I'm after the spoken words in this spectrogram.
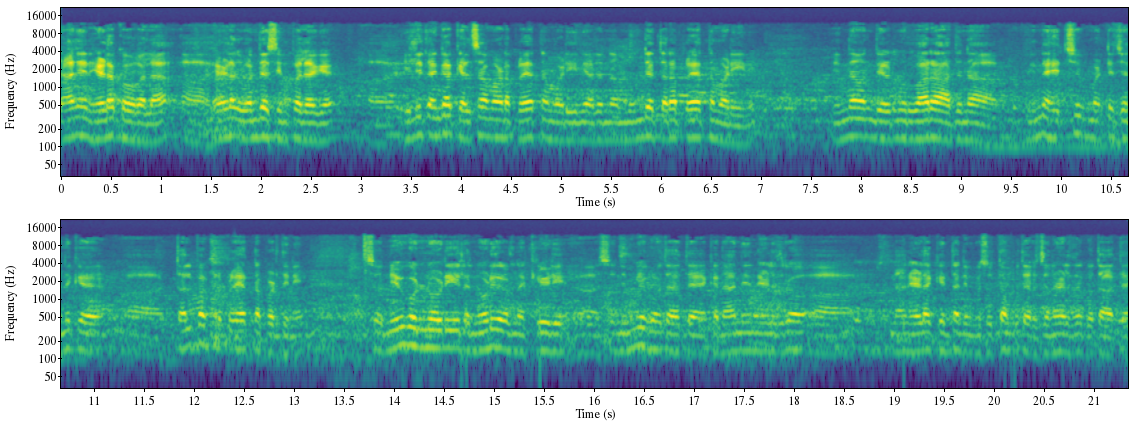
ನಾನೇನು ಹೇಳೋಕ್ಕೆ ಹೋಗಲ್ಲ. ಹೇಳೋದು ಒಂದೇ ಸಿಂಪಲ್ಲಾಗೆ ಇಲ್ಲಿ ತನಕ ಕೆಲಸ ಮಾಡೋ ಪ್ರಯತ್ನ ಮಾಡಿದ್ದೀನಿ. ಅದನ್ನು ಮುಂದೆ ಥರ ಪ್ರಯತ್ನ ಮಾಡಿದ್ದೀನಿ. ಇನ್ನೂ ಒಂದು ಎರಡು ಮೂರು ವಾರ ಅದನ್ನು ಇನ್ನೂ ಹೆಚ್ಚು ಮಟ್ಟ ಜನಕ್ಕೆ ತಲುಪಕ್ಕೆ ಪ್ರಯತ್ನ ಪಡ್ತೀನಿ. ಸೊ ನೀವುಗಳು ನೋಡಿ, ಇಲ್ಲ ನೋಡಿರೋದನ್ನ ಕೇಳಿ ಸೊ ನಿಮಗೆ ಗೊತ್ತಾಗುತ್ತೆ. ಯಾಕೆ ನಾನೇನು ಹೇಳಿದ್ರು ನಾನು ಹೇಳೋಕ್ಕಿಂತ ನಿಮಗೆ ಸುತ್ತಮುತ್ತ ಇರೋ ಜನ ಹೇಳಿದ್ರೆ ಗೊತ್ತಾಗುತ್ತೆ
